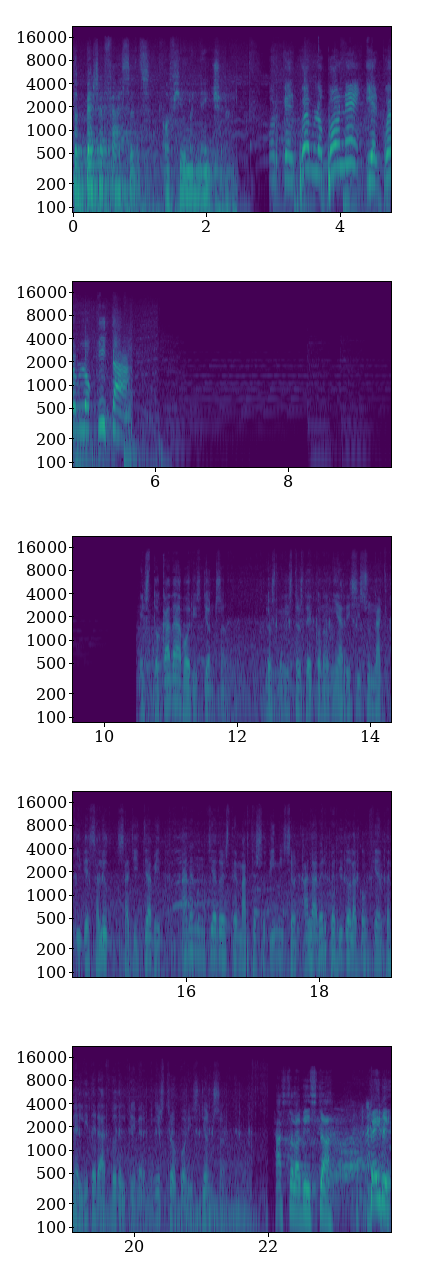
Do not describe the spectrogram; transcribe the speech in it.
the better facets of human nature. Porque el pueblo pone y el pueblo quita. Estocada a Boris Johnson. Los ministros de Economía Rishi Sunak y de Salud Sajid Javid han anunciado este martes su dimisión al haber perdido la confianza en el liderazgo del primer ministro Boris Johnson. Hasta la vista, baby.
